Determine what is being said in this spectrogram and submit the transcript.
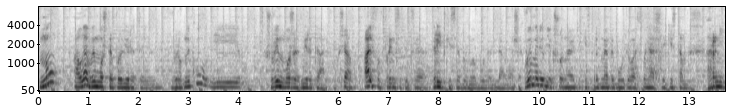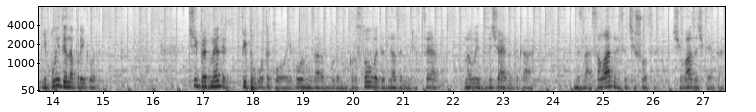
Ну, але ви можете повірити виробнику і що він може міряти альфу. Хоча альфа, в принципі, це рідкість, я думаю, буде для ваших вимірів, якщо навіть якісь предмети будуть у вас фоняші, якісь там гранітні плити, наприклад. Чи предмети типу отакого, якого ми зараз будемо використовувати для замірів. Це на вид, звичайно, така, не знаю, салатниця чи що це, чи вазочка якась.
